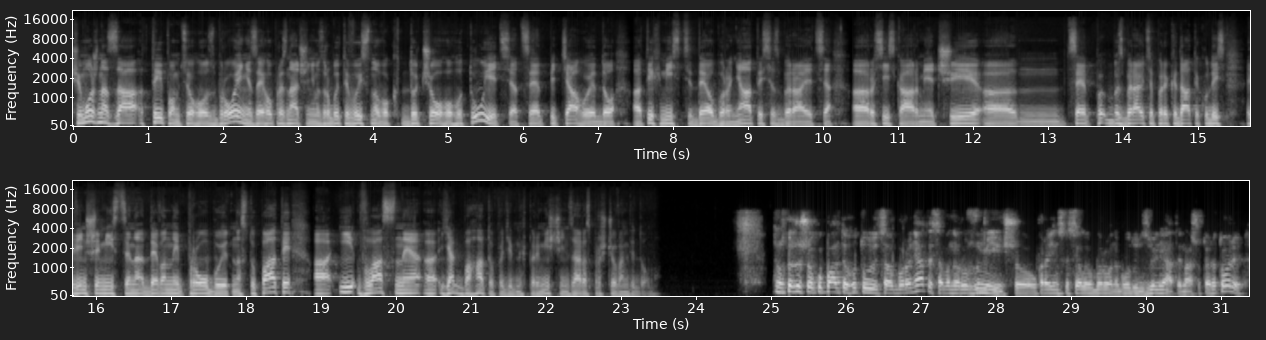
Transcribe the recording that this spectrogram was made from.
Чи можна за типом цього озброєння, за його призначенням, зробити висновок, до чого готується? Це підтягує до а, тих місць, де оборонятися збирається а, російська армія, чи а, це збираються перекидати кудись в інше місце, на де вони пробують наступати? А, і власне, а, як багато подібних переміщень зараз про що вам відомо? Ну, скажу, що окупанти готуються оборонятися. Вони розуміють, що українські сили оборони будуть звільняти нашу територію.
